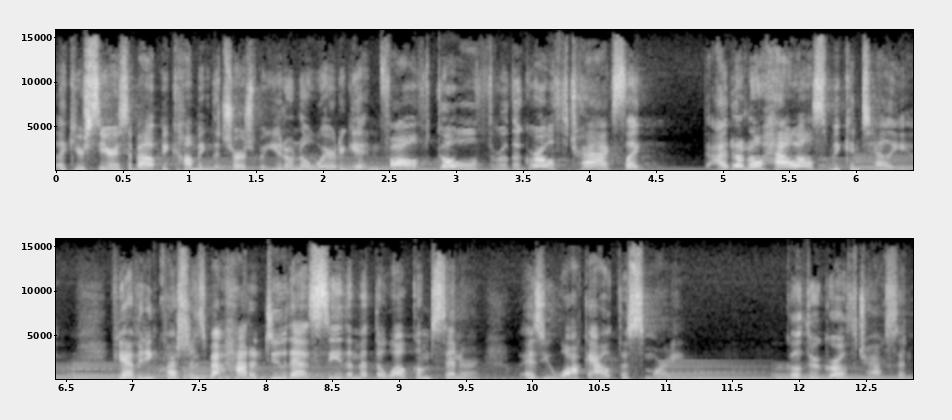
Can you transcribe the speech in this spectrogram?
like you're serious about becoming the church, but you don't know where to get involved, go through the growth tracks. Like, I don't know how else we can tell you. If you have any questions about how to do that, see them at the Welcome Center as you walk out this morning. Go through growth tracks and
